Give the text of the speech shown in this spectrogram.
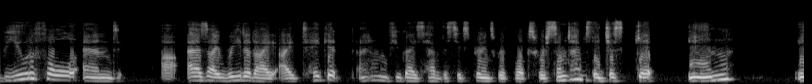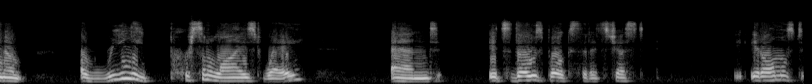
beautiful and uh, as i read it I, I take it i don't know if you guys have this experience with books where sometimes they just get in in a, a really personalized way and it's those books that it's just it almost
